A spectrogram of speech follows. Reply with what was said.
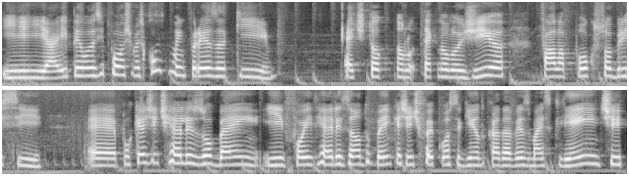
E aí pergunta assim, poxa, mas como uma empresa que é de tecnologia fala pouco sobre si? É, porque a gente realizou bem e foi realizando bem que a gente foi conseguindo cada vez mais cliente,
